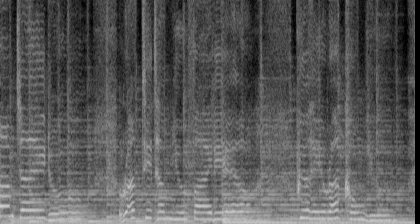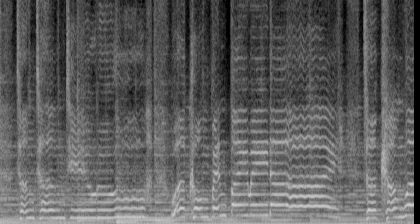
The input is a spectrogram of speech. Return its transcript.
ามใจดู รักที่ทำอยู่ฝ่ายเดียว เพื่อให้รักคงอยู่ ทั้งทั้งที่รู้ ว่าคงเป็นไปไม่ได้ถ้าคำว่า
